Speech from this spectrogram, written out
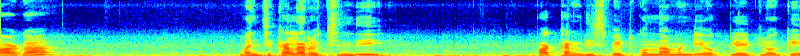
బాగా మంచి కలర్ వచ్చింది. పక్కన తీసి పెట్టుకుందామండి ఒక ప్లేట్లోకి.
